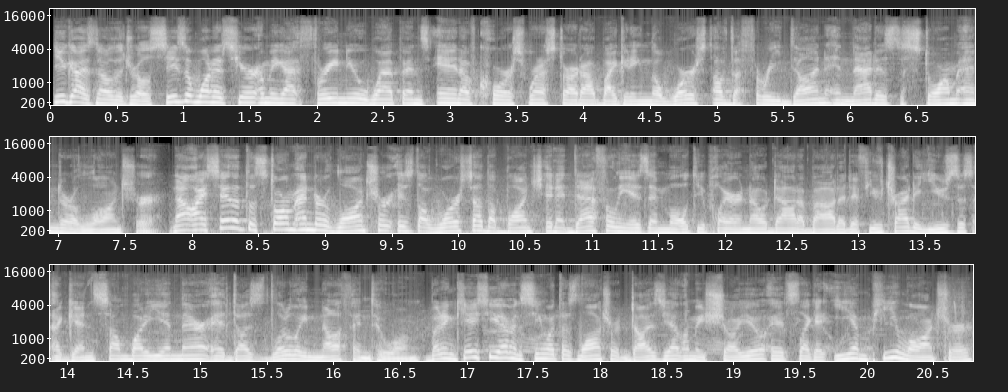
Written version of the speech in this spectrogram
You guys know the drill. Season 1 is here and we got three new weapons. And of course, we're going to start out by getting the worst of the three done. And that is the Storm Ender Launcher. Now, I say that the Storm Ender Launcher is the worst of the bunch. And it definitely is in multiplayer, no doubt about it. If you try to use this against somebody in there, it does literally nothing to them. But in case you haven't seen what this launcher does yet, let me show you. It's like an EMP launcher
